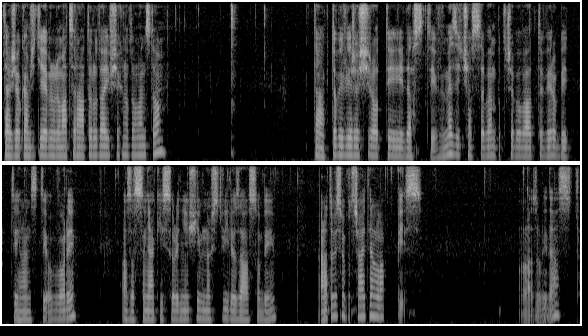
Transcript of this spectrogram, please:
Takže okamžitě jebnu do macerátoru tady všechno tohle tom. Tak, to by vyřešilo ty dusty. V mezičase budeme potřebovat vyrobit tyhle ty obvody a zase nějaký solidnější množství do zásoby. A na to bychom potřebovali ten lapis. Lazuli dust.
